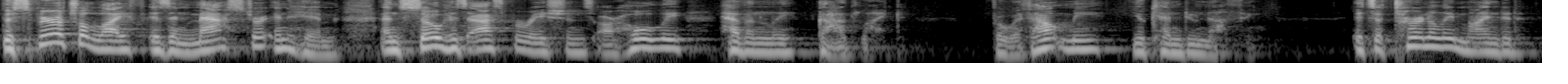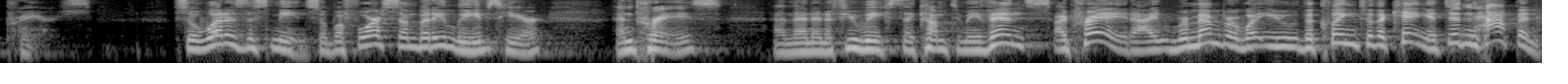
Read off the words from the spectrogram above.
The spiritual life is in master in him, and so his aspirations are holy, heavenly, godlike. For without me, you can do nothing. It's eternally minded prayers. So, what does this mean? So, before somebody leaves here and prays, and then in a few weeks they come to me, Vince, I prayed. I remember what you, the cling to the king. It didn't happen.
